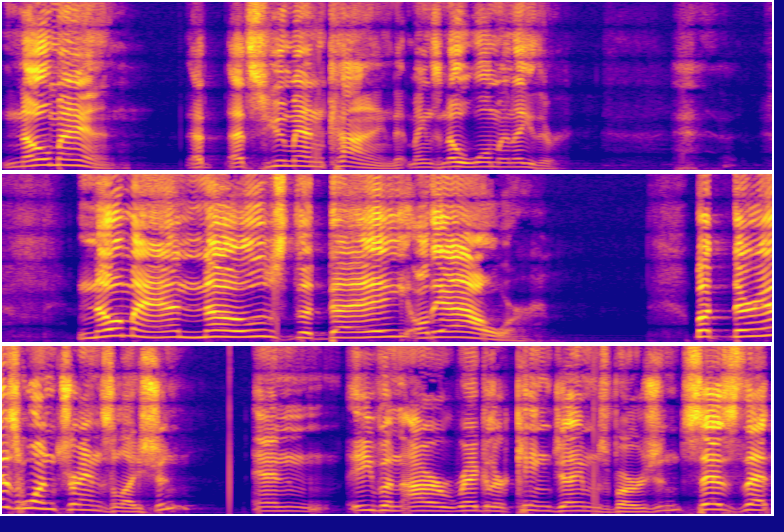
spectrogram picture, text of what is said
no man, that, that's humankind. That means no woman either. No man knows the day or the hour. But there is one translation, and even our regular King James Version says that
